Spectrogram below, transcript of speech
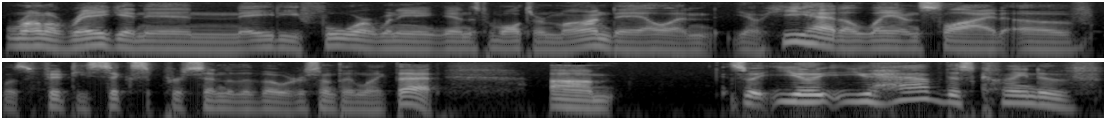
Ronald Reagan in '84 winning against Walter Mondale, and you know he had a landslide of was 56 percent of the vote or something like that. Um, so you you have this kind of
